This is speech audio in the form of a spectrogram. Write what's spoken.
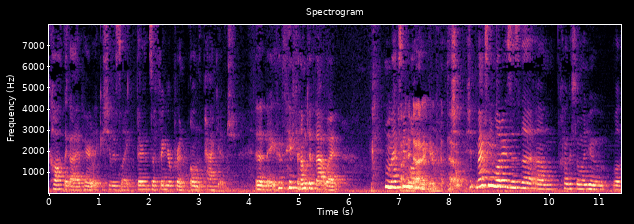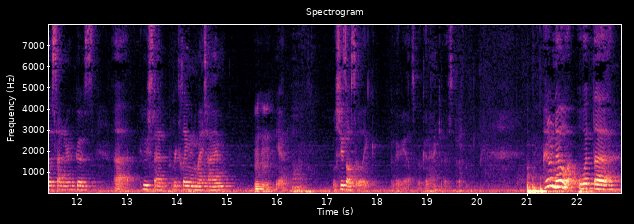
caught the guy, apparently, because she was like, there's a fingerprint on the package. And then they, they found it that way. I, Maxine I Waters. didn't hear about that. She- Maxine Waters is the um, congresswoman who, well, the senator who goes, uh, who said, reclaiming my time. hmm Yeah. Well, she's also like a very outspoken activist, but I don't know what the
